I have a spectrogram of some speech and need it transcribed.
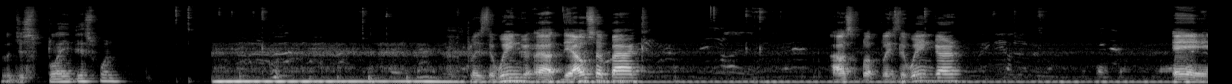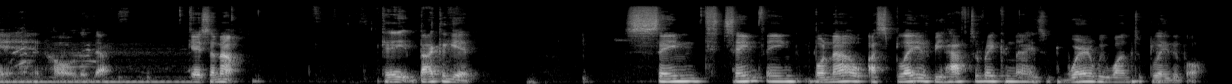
So just play this one. Place the winger, uh, the outside back. Outside place the winger. And hold it there. Okay, so now, okay, back again same same thing but now as players we have to recognize where we want to play the ball.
